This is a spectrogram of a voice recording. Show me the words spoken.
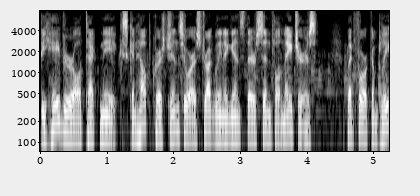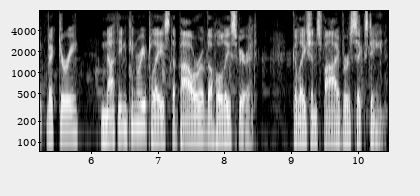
Behavioral techniques can help Christians who are struggling against their sinful natures, but for complete victory, Nothing can replace the power of the Holy Spirit. Galatians 5 verse 16.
